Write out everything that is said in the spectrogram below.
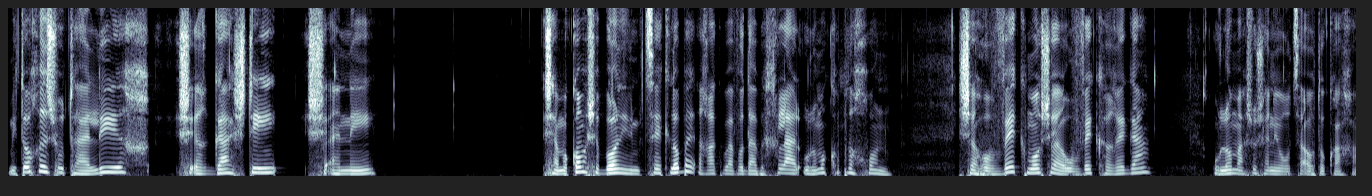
מתוך איזשהו תהליך שהרגשתי שאני, שהמקום שבו אני נמצאת, לא רק בעבודה בכלל, הוא לא מקום נכון. שההווה כמו שההווה כרגע, הוא לא משהו שאני רוצה אותו ככה.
